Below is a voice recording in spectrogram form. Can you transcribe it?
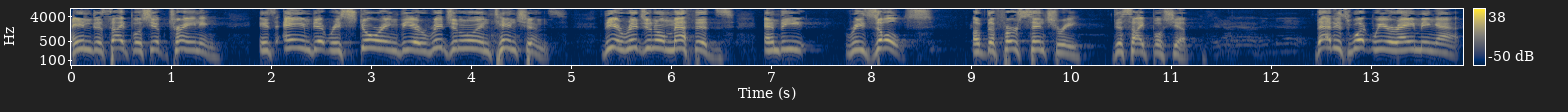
in discipleship training is aimed at restoring the original intentions the original methods and the results of the first century discipleship. That is what we are aiming at.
